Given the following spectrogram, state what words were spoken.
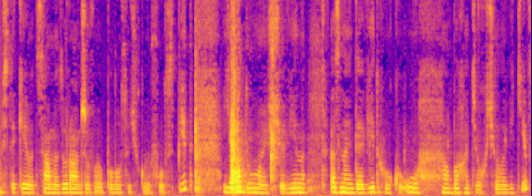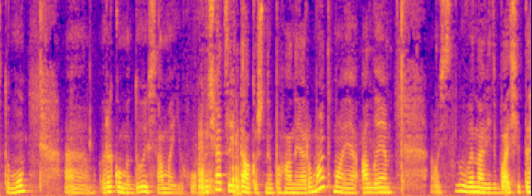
ось такий от саме з оранжевою полосочкою Full Speed. Я думаю, що він знайде відгук у багатьох чоловіків. Тому рекомендую саме його. Хоча це і також непоганий аромат має, але ось ну ви навіть бачите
